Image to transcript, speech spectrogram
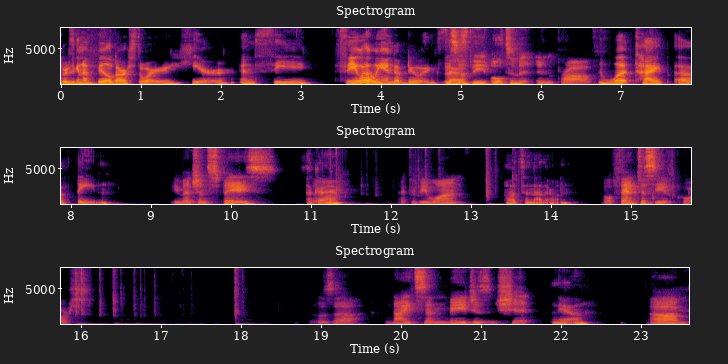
We're just gonna build our story here and see see what we end up doing. So, This is the ultimate improv. what type of theme? You mentioned space. so Okay. That could be one. What's another one? Oh, fantasy, of course. Those uh, knights and mages and shit. Yeah. Um,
